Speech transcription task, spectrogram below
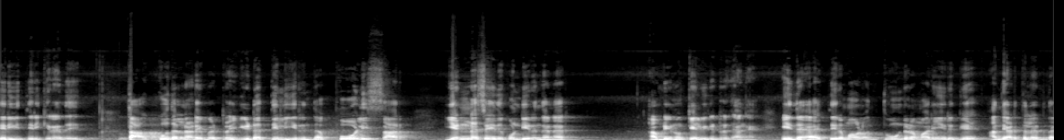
தெரிவித்திருக்கிறது. தாக்குதல் நடைபெற்ற இடத்தில் இருந்த போலீஸார் என்ன செய்து கொண்டிருந்தனர்? அப்படின்னும் கேள்வி கேட்டிருக்காங்க. இதை திருமாவளவன் தூண்டின மாதிரியும் இருக்குது அந்த இடத்துல இருந்த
